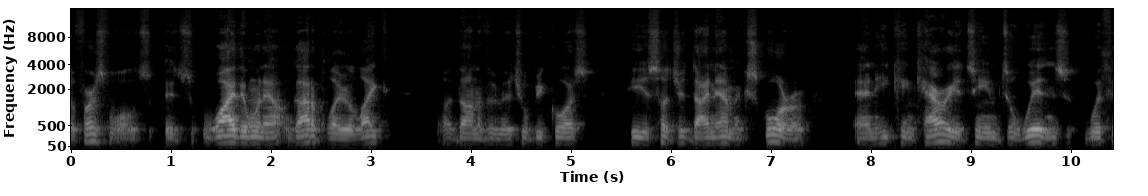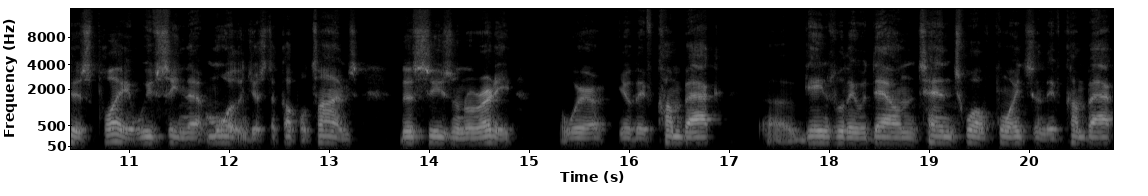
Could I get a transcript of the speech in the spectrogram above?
uh, first of all, it's, it's why they went out and got a player like uh, Donovan Mitchell because – he is such a dynamic scorer and he can carry a team to wins with his play. We've seen that more than just a couple times this season already, where you know they've come back uh, games where they were down 10, 12 points, and they've come back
